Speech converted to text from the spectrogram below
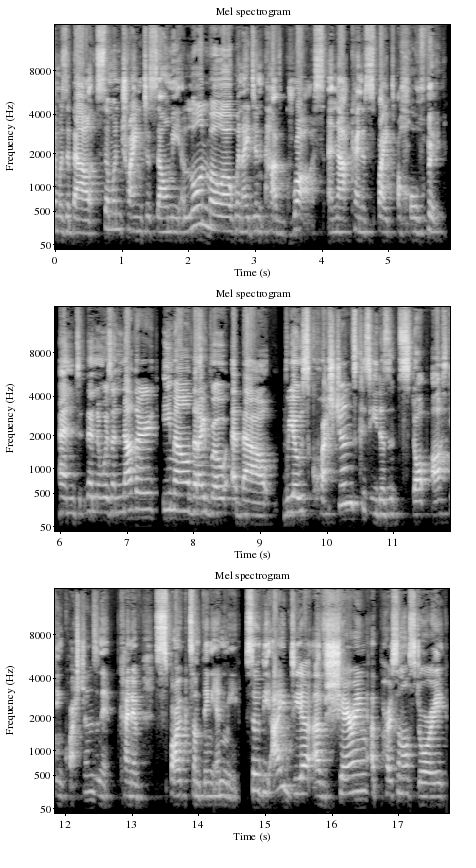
then was about someone trying to sell me a lawnmower when i didn't have grass and that kind of spiked a whole thing. And then there was another email that i wrote about Rio's questions because he doesn't stop asking questions and it kind of sparked something in me. So the idea of sharing a personal story,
